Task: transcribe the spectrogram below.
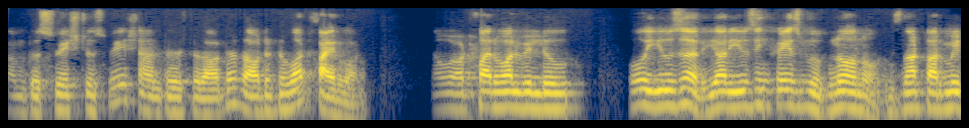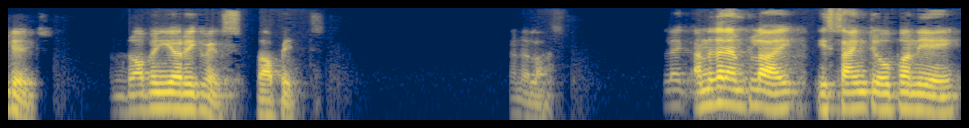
come to switch to switch and to, to router, router to what? Firewall. Now, what firewall will do? Oh, user, you are using Facebook. No, no, it's not permitted. I'm dropping your request. Drop it. And. Like another employee is trying to open a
